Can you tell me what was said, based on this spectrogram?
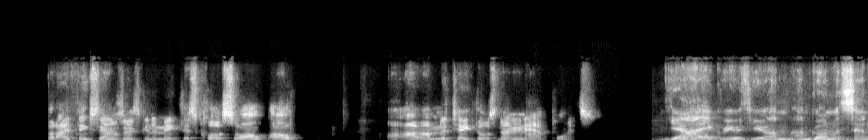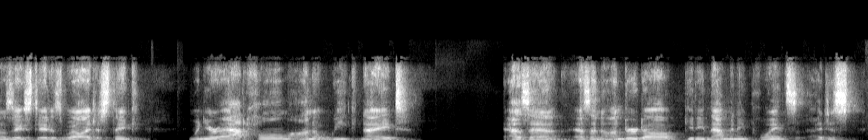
but I think San Jose is going to make this close. So I'll I'll I'm going to take those nine and a half points. Yeah, I agree with you. I'm I'm going with San Jose State as well. I just think when you're at home on a weeknight as a as an underdog getting that many points, I just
